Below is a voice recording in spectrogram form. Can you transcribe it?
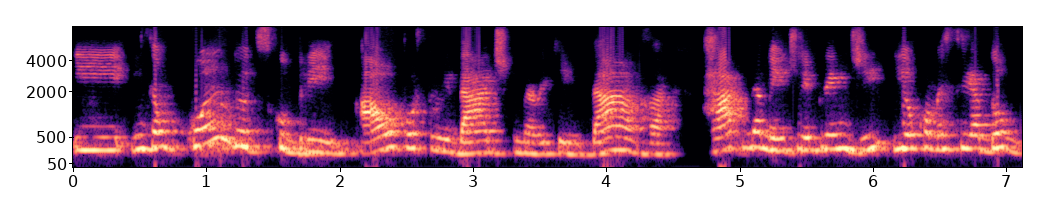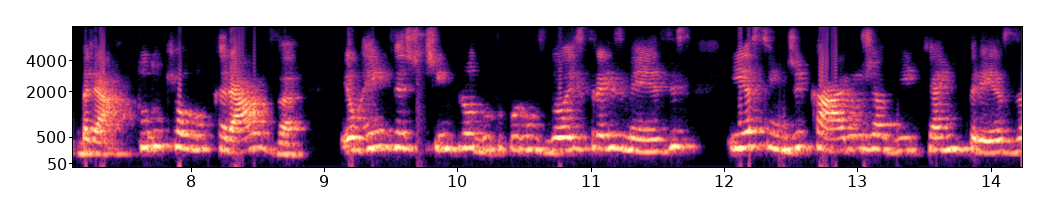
E então, quando eu descobri a oportunidade que Mary Kay dava, rapidamente eu empreendi e eu comecei a dobrar tudo que eu lucrava. Eu reinvesti em produto por uns dois, três meses e assim, de cara, eu já vi que a empresa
